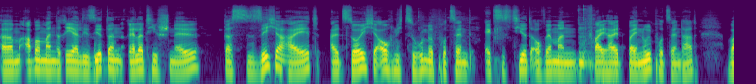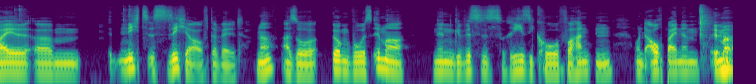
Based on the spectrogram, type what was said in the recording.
ähm, aber man realisiert dann relativ schnell, dass Sicherheit als solche auch nicht zu 100 Prozent existiert, auch wenn man Freiheit bei 0 Prozent hat, weil ähm, nichts ist sicher auf der Welt. Ne? Also irgendwo ist immer ein gewisses Risiko vorhanden und auch bei einem immer.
